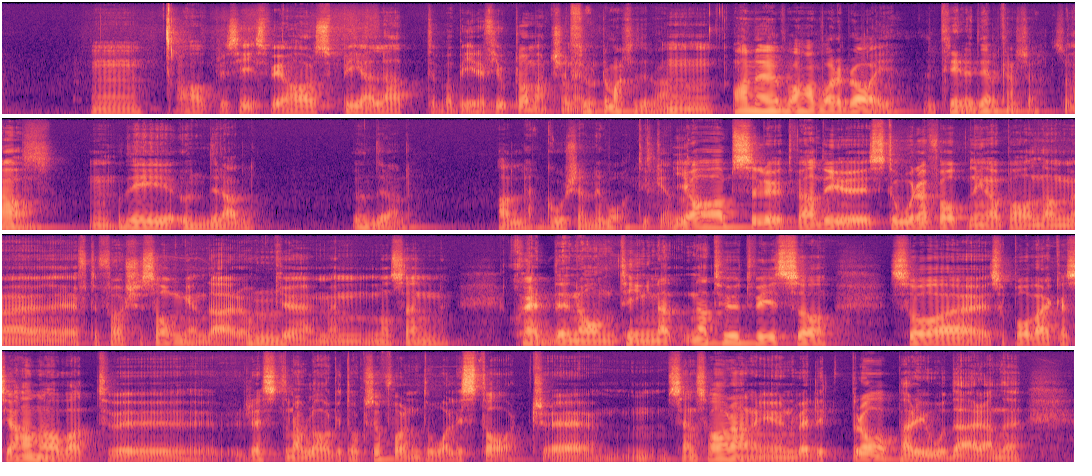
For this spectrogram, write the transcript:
Mm, ja, precis. Vi har spelat, vad blir det, 14 matcher nu? 14 matcher till och med. Mm, Och han har, vad har han varit bra i? En tredjedel kanske? Så Ja. mm. Och det är ju under all, under all, all godkänd nivå tycker jag. Ja, absolut. Vi hade ju stora förhoppningar på honom eh, efter försäsongen där. Och, Mm. eh, Men och sen skedde någonting. Na- naturligtvis så, så, eh, så påverkas ju han av att eh, resten av laget också får en dålig start. Eh, mm, Sen så har han ju en väldigt bra period där. han,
